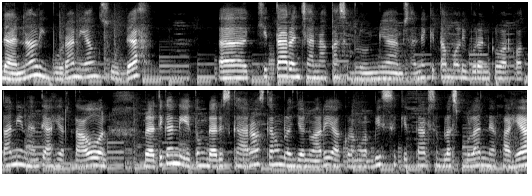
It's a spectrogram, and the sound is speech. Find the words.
dana liburan yang sudah uh, kita rencanakan sebelumnya. Misalnya kita mau liburan keluar kota nih nanti akhir tahun. Berarti kan dihitung dari sekarang sekarang bulan Januari ya kurang lebih sekitar 11 bulan ya lah ya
